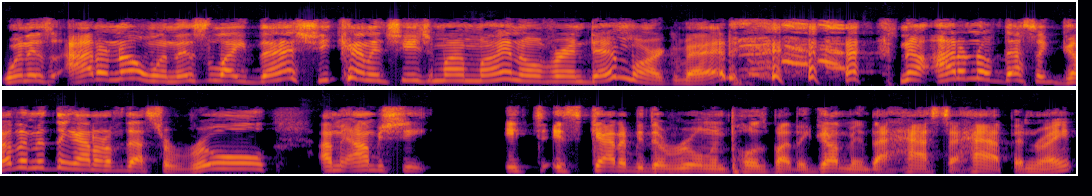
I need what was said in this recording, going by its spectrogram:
when it's I don't know when it's like that, she kind of changed my mind over in Denmark, man. now I don't know if that's a government thing. I don't know if that's a rule. I mean, obviously it, it's got to be the rule imposed by the government that has to happen, right?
